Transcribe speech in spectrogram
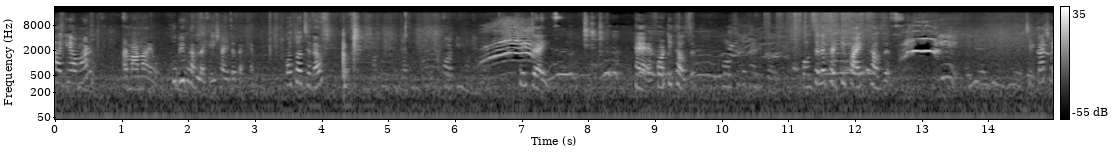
লাগে আমার আর মানায়ও। খুবই ভালো লাগে এই শাড়িটা দেখেন। কত আছে দাম? সেটাই। হ্যাঁ ফর্টি থাউজেন্ড হোলসেলে থার্টি ফাইভ থাউজেন্ড ঠিক আছে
